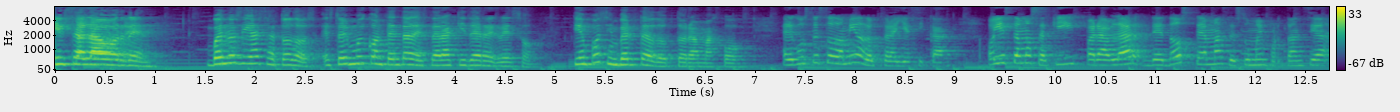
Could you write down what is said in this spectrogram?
MIPS a la orden. Buenos días a todos. Estoy muy contenta de estar aquí de regreso. Tiempo sin verte, doctora Majo. El gusto es todo mío, doctora Jessica. Hoy estamos aquí para hablar de dos temas de suma importancia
